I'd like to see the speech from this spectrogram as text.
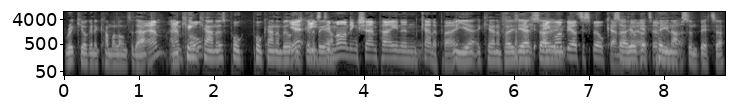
Rick, you're going to come along to that. I am, and, and King Paul. Canners, Paul, Paul Canoville Yeah, is going to be. our- demanding champagne and canapé. Yeah, canapes. Yeah, so he won't be able to spill spell So he'll get tell peanuts and bitter.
